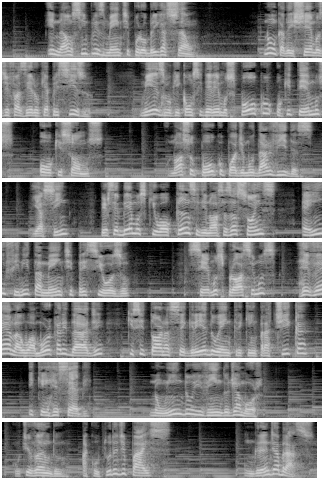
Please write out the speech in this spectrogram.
e não simplesmente por obrigação. Nunca deixemos de fazer o que é preciso, mesmo que consideremos pouco o que temos ou o que somos. O nosso pouco pode mudar vidas e assim, percebemos que o alcance de nossas ações é infinitamente precioso. Sermos próximos revela o amor-caridade que se torna segredo entre quem pratica e quem recebe, num indo e vindo de amor. Cultivando a cultura de paz. Um grande abraço.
